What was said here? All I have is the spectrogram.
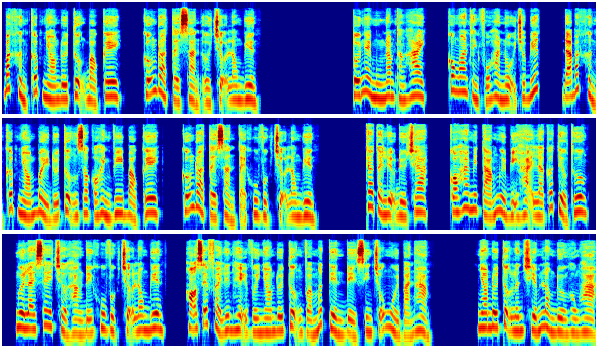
Bắt khẩn cấp nhóm đối tượng bảo kê, cưỡng đoạt tài sản ở chợ Long Biên. Tối ngày 5 tháng 2, Công an thành phố Hà Nội cho biết đã bắt khẩn cấp nhóm 7 đối tượng do có hành vi bảo kê, cưỡng đoạt tài sản tại khu vực chợ Long Biên. Theo tài liệu điều tra, có 28 người bị hại là các tiểu thương, người lái xe chở hàng đến khu vực chợ Long Biên, họ sẽ phải liên hệ với nhóm đối tượng và mất tiền để xin chỗ ngồi bán hàng. Nhóm đối tượng lấn chiếm lòng đường Hồng Hà,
